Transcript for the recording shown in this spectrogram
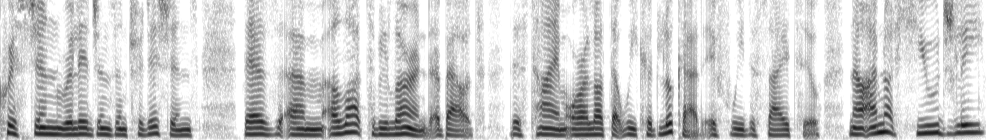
Christian religions and traditions, there's um, a lot to be learned about this time, or a lot that we could look at if we decide to. Now, I'm not hugely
